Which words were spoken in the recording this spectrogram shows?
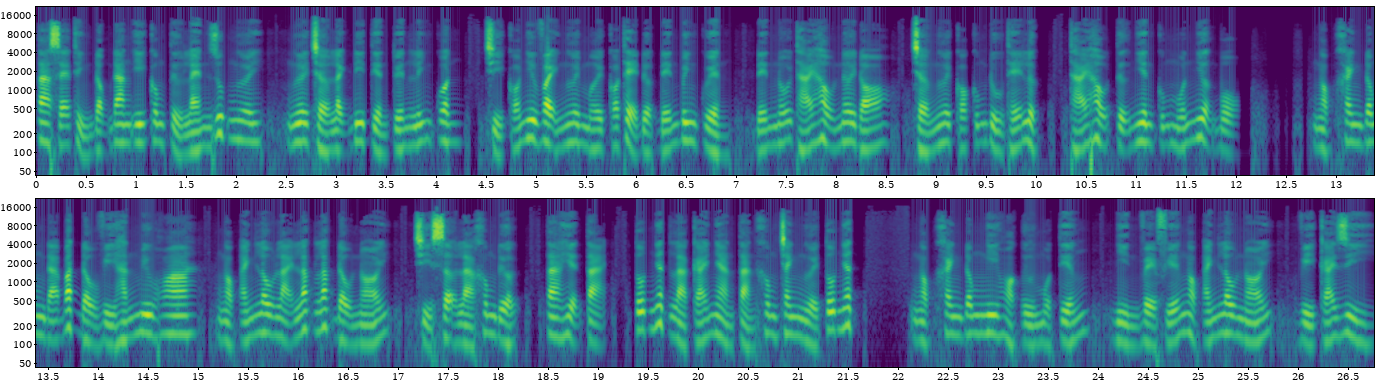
ta sẽ thỉnh động đan y công tử lén giúp ngươi, ngươi trở lệnh đi tiền tuyến lĩnh quân, chỉ có như vậy ngươi mới có thể được đến binh quyền, đến nỗi Thái Hậu nơi đó, chờ ngươi có cũng đủ thế lực, Thái Hậu tự nhiên cũng muốn nhượng bộ. Ngọc Khanh Đông đã bắt đầu vì hắn mưu hoa, Ngọc Ánh Lâu lại lắc lắc đầu nói, chỉ sợ là không được, ta hiện tại, tốt nhất là cái nhàn tản không tranh người tốt nhất. Ngọc Khanh Đông nghi hoặc ừ một tiếng, nhìn về phía Ngọc Ánh Lâu nói, vì cái gì?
